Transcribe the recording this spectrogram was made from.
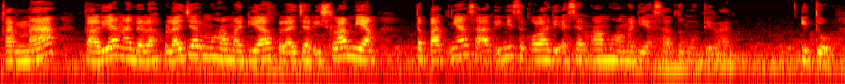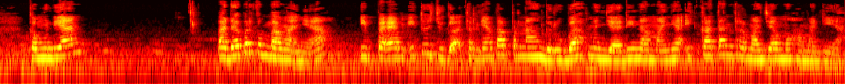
Karena kalian adalah pelajar Muhammadiyah, pelajar Islam yang tepatnya saat ini sekolah di SMA Muhammadiyah 1 Muntilan. Itu. Kemudian pada perkembangannya, IPM itu juga ternyata pernah berubah menjadi namanya Ikatan Remaja Muhammadiyah.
